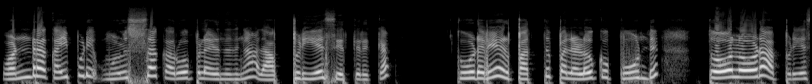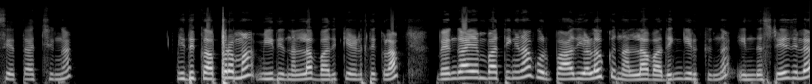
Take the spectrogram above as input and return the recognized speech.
ஒன்றரை கைப்பிடி முழுசாக கருவேப்பிலை இருந்ததுங்க. அதை அப்படியே சேர்த்துருக்கேன். கூடவே ஒரு பத்து பல் அளவுக்கு பூண்டு தோலோடு அப்படியே சேர்த்தாச்சுங்க. இதுக்கப்புறமா மீதி நல்லா வதக்கி எடுத்துக்கலாம். வெங்காயம் பார்த்தீங்கன்னா ஒரு பாதி அளவுக்கு நல்லா வதங்கி இருக்குங்க இந்த ஸ்டேஜில்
